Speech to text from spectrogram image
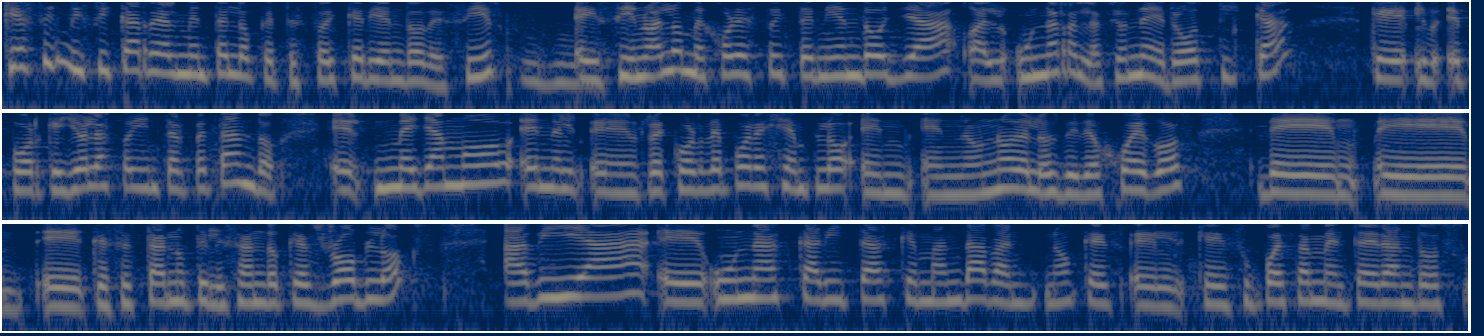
¿qué significa realmente lo que te estoy queriendo decir? Eh, si no, a lo mejor estoy teniendo ya una relación erótica que, eh, porque yo la estoy interpretando. Eh, me llamó, en el, eh, recordé, por ejemplo, en, en uno de los videojuegos de, que se están utilizando, que es Roblox, había unas caritas que mandaban, ¿no? que, es el, que supuestamente eran dos,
